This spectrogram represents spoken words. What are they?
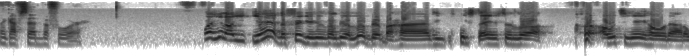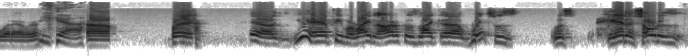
think I've said before. Well, you know, you, you had to figure he was going to be a little bit behind. He he to the little OTA holdout or whatever. Yeah. Uh, but you know, you had people writing articles like uh, Wentz was was head and shoulders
